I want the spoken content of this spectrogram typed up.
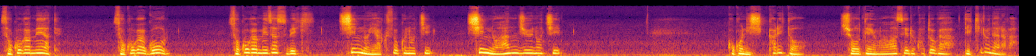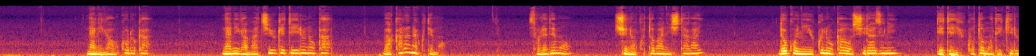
そこが目当てそこがゴールそこが目指すべき真の約束の地真の安住の地。ここにしっかりと焦点を合わせることができるならば何が起こるか何が待ち受けているのか分からなくてもそれでも主の言葉に従いどこに行くのかを知らずに出ていくこともできる。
